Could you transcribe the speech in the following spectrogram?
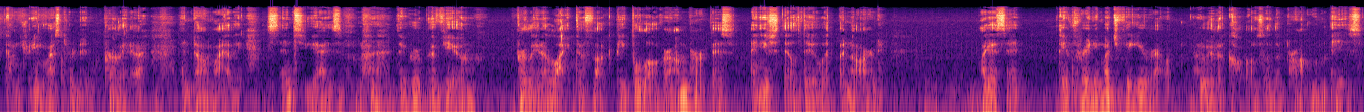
Country and Western and Perlita and Don Wiley. Since you guys, the group of you, Perlita like to fuck people over on purpose, and you still do with Bernard. Like I said, they pretty much figure out who the cause of the problem is.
